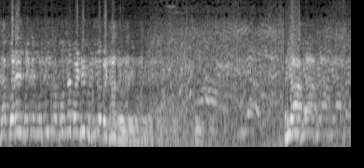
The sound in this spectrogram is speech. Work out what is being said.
जब गणेश जी की मूर्ति को बोलने बैठी तो हमने बैठा दो। भैया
